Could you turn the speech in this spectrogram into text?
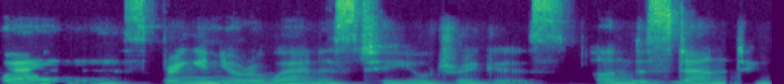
awareness, bringing your awareness to your triggers, understanding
